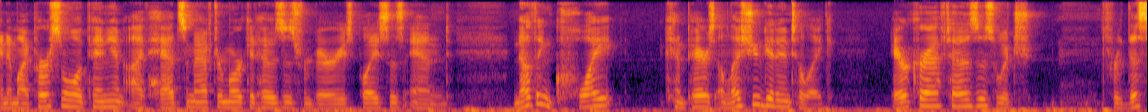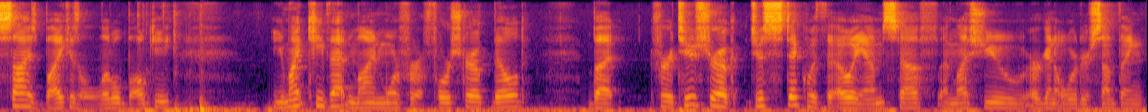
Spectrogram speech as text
And in my personal opinion, I've had some aftermarket hoses from various places, and nothing quite compares unless you get into like aircraft hoses, which for this size bike is a little bulky. You might keep that in mind more for a four stroke build, but for a two stroke, just stick with the OEM stuff unless you are going to order something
